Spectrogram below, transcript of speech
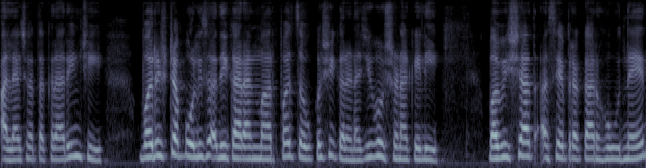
आल्याच्या तक्रारींची वरिष्ठ पोलीस अधिकाऱ्यांमार्फत चौकशी करण्याची घोषणा केली. भविष्यात असे प्रकार होऊ नयेत.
